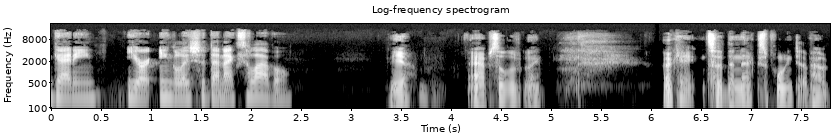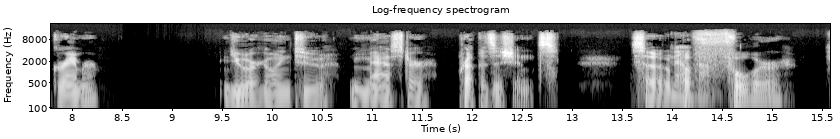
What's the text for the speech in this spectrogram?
getting your English to the next level. Yeah, absolutely. Okay, so the next point about grammar, you are going to master prepositions. So God. before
